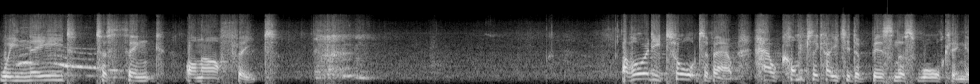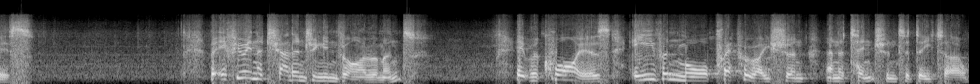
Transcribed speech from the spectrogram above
We need to think on our feet. I've already talked about how complicated a business walking is. But if you're in a challenging environment, it requires even more preparation and attention to detail.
